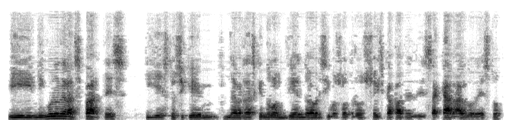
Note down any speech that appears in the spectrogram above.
Y ninguna de las partes, y esto sí que la verdad es que no lo entiendo, a ver si vosotros sois capaces de sacar algo de esto,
